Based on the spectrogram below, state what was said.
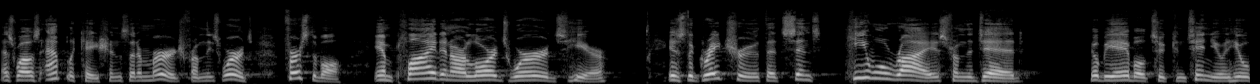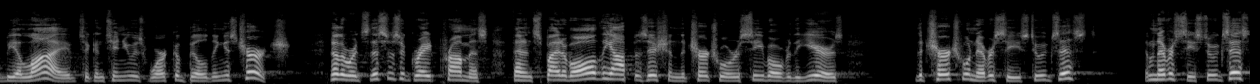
as well as applications that emerge from these words. First of all, implied in our Lord's words here is the great truth that since he will rise from the dead, he'll be able to continue and he will be alive to continue his work of building his church. In other words, this is a great promise that in spite of all the opposition the church will receive over the years, the church will never cease to exist. It'll never cease to exist.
